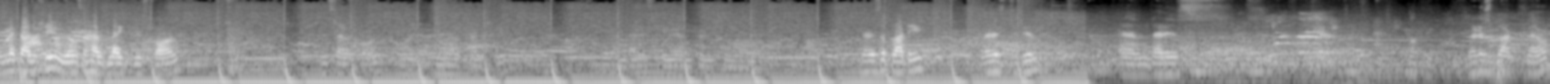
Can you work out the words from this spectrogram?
In my country, we also have like this one. There is a plati, there is jijil, and that is that is black parrot.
